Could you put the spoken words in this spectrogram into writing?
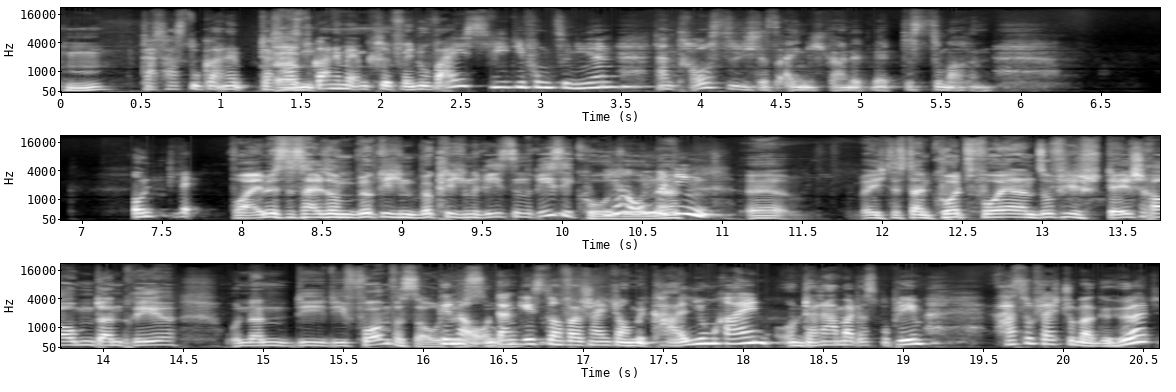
hm. Das hast du gar nicht, das ähm, hast du ähm. gar nicht mehr im Griff. Wenn du weißt, wie die funktionieren, dann traust du dich das eigentlich gar nicht mehr, das zu machen. Und vor allem ist es halt so ein wirklich, ein, wirklich ein Riesenrisiko. Ja, so, ne? unbedingt. Ne? Äh, wenn ich das dann kurz vorher dann so viel Stellschrauben dann drehe und dann die, die Form versaut genau, ist. Genau, und dann gehst du noch wahrscheinlich noch mit Kalium rein und dann haben wir das Problem, hast du vielleicht schon mal gehört,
